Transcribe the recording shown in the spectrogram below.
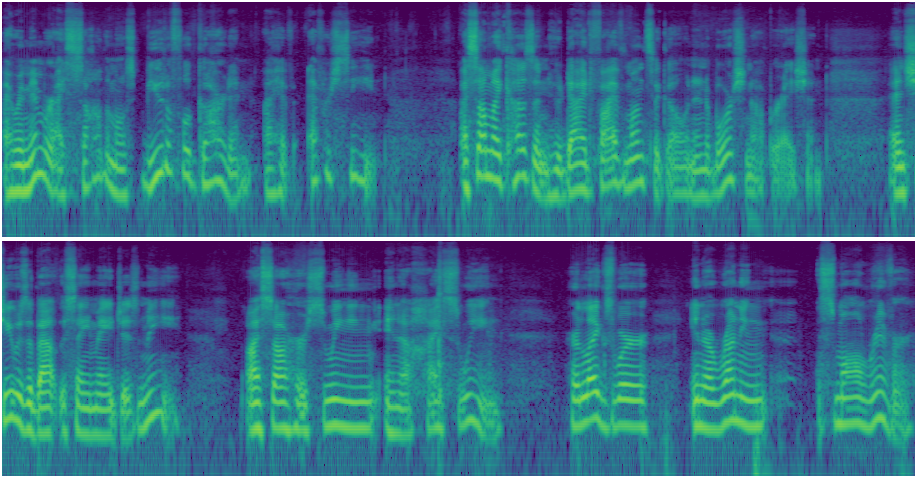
I remember I saw the most beautiful garden I have ever seen. I saw my cousin who died five months ago in an abortion operation, and she was about the same age as me. I saw her swinging in a high swing. Her legs were in a running small river.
